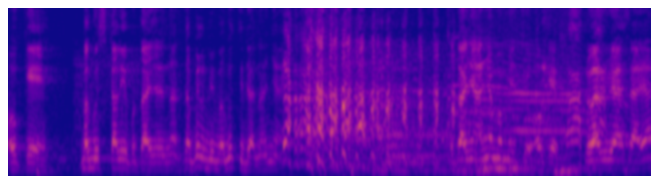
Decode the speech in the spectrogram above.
oke. Bagus sekali pertanyaannya tapi lebih bagus tidak nanya. Pertanyaannya memicu. Oke. Luar biasa ya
